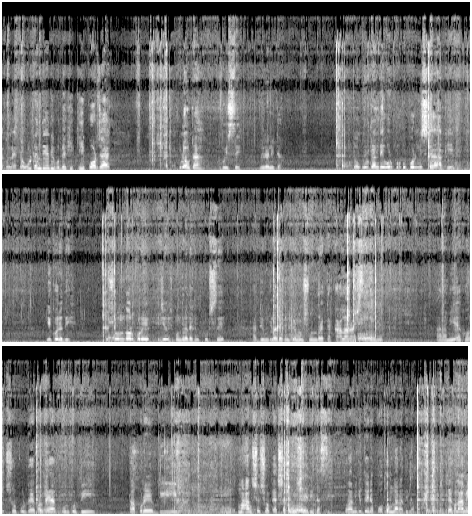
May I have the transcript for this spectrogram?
এখন একটা উল্টান দিয়ে দিব, দেখি কি পর্যায়ে পোলাওটা হইছে বিরিয়ানিটা। তো উল্টান দিয়ে ওর উপর নিচটা আর কি ই করে দিই। তো সুন্দর করে যে বন্ধুরা দেখেন ফুটছে, আর ডিমগুলো দেখেন কেমন সুন্দর একটা কালার আসছে ডিমের আর আমি এখন সব উল্টায় পাল্টায় ফুলকপি, তারপরে ডিম, মাংস সব একসাথে মিশিয়ে দিতেছি। তো আমি কিন্তু এটা প্রথম লাড়া দিলাম। তো এখন আমি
